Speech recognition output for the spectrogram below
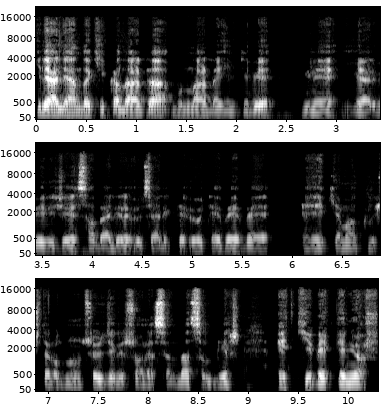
İlerleyen dakikalarda bunlarla ilgili yine yer vereceğiz haberlere özellikle ÖTV ve e, Kemal Kılıçdaroğlu'nun sözleri sonrası nasıl bir etki bekleniyor?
